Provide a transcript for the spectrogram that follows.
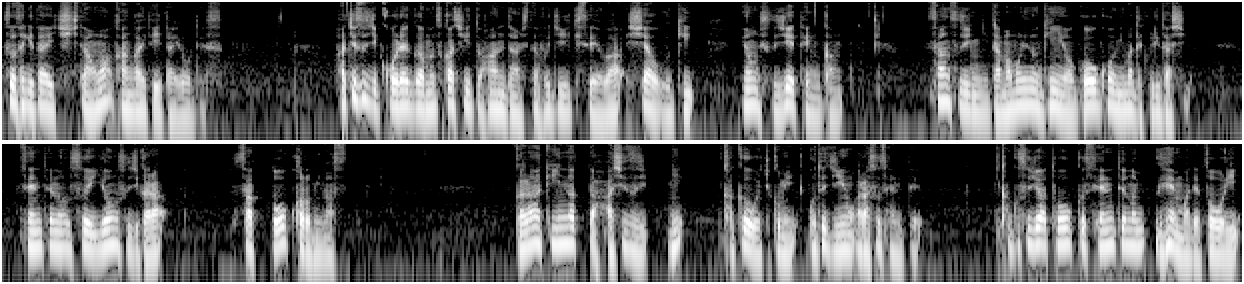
佐々木大地七段は考えていたようです。8筋攻略が難しいと判断した藤井棋聖は飛車を浮き4筋へ転換。3筋にいた守りの銀を5五にまで繰り出し先手の薄い4筋からさっと転みます。ガラ空きになった端筋に角を打ち込み後手陣を荒らす先手。角筋は遠く先手の右辺まで通り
